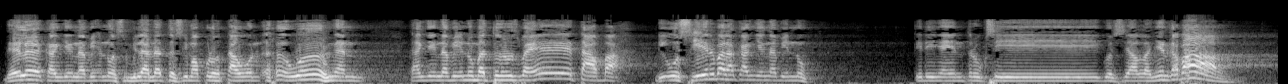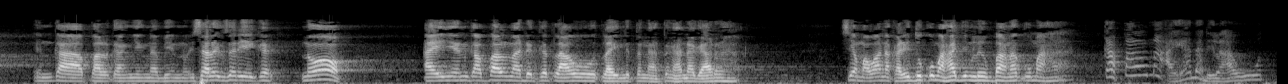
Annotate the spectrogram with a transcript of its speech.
Dele kanjeng Nabi anu 950 tahun eueuh ngan kanjeng Nabi nu terus bae tabah. Diusir bala kanjeng Nabi nu tidinya instruksi Gusti Allah nyen kapal. Nyen kapal kanjeng Nabi anu saling sadikeun no nyen kapal mah deket laut lain di tengah-tengah negara siapa mawana kali itu kumaha jeung aku kumaha? Kapal mah ayana di laut.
